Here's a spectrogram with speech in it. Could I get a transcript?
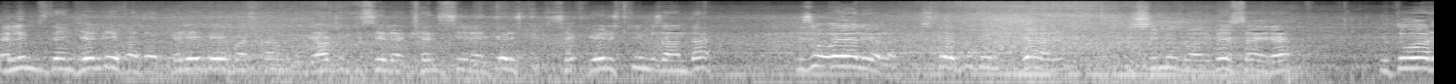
Elimizden geldiği kadar belediye başkan yardımcısıyla kendisiyle görüştük, görüştüğümüz anda bizi oyalıyorlar. İşte bugün yarın işimiz var vesaire. Bu duvar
